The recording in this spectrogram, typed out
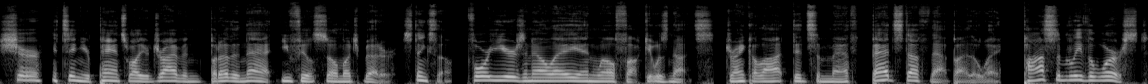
Sure, it's in your pants while you're driving, but other than that, you feel so much better. Stinks though. Four years in LA, and well, fuck, it was nuts. Drank a lot, did some meth. Bad stuff, that, by the way. Possibly the worst.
